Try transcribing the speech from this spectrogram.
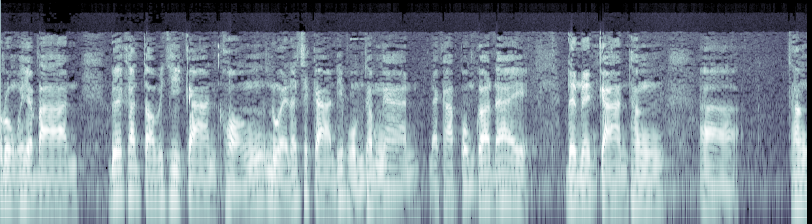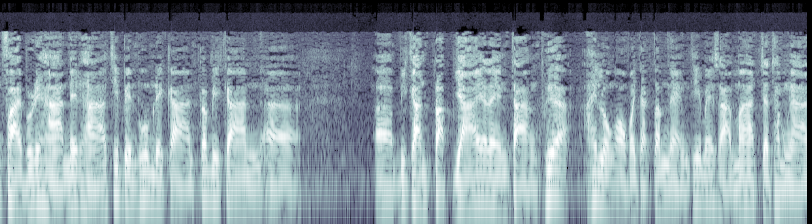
โรงพยาบาล ด้วยขั้นตอนวิธีการของหน่วยราชการที่ผมทำงานนะครับ ผมก็ได้ดำเนินการทางทางฝ่ายบริหารในฐานะที่เป็นผู้อำนวยการก็มีการ มีการปรับย้ายอะไรต่างๆ เพื่อให้ลงออกมาจากตำแหน่งที่ไม่สามารถจะทำงาน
